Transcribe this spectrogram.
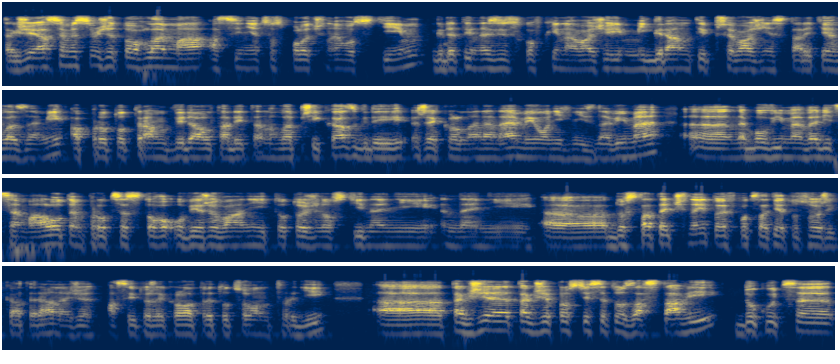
Takže já si myslím, že tohle má asi něco společného s tím, kde ty neziskovky navažejí migranty převážně z tady těchto zemí a proto Trump vydal tady tenhle příkaz, kdy řekl, ne, ne, ne, my o nich nic nevíme, eh, nebo víme velice málo, ten proces toho ověřování totožnosti není, není uh, dostatečný, to je v podstatě to, co říká teda, ne, že asi to řekl, ale to je to, co on tvrdí. Uh, takže, takže prostě se to zastaví, dokud se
